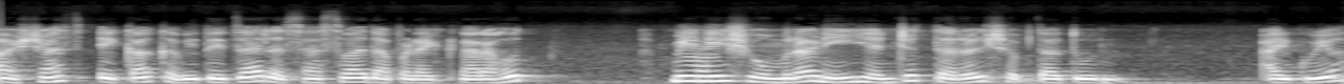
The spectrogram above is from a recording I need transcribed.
अशाच एका कवितेचा रसास्वाद आपण ऐकणार आहोत. मिनी शोमराणी यांच्या तरल शब्दातून. ऐकूया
